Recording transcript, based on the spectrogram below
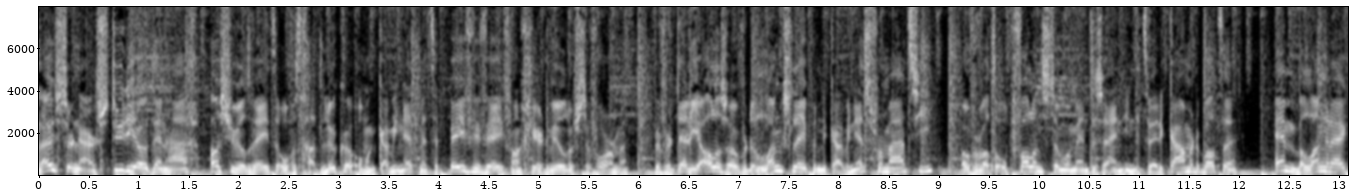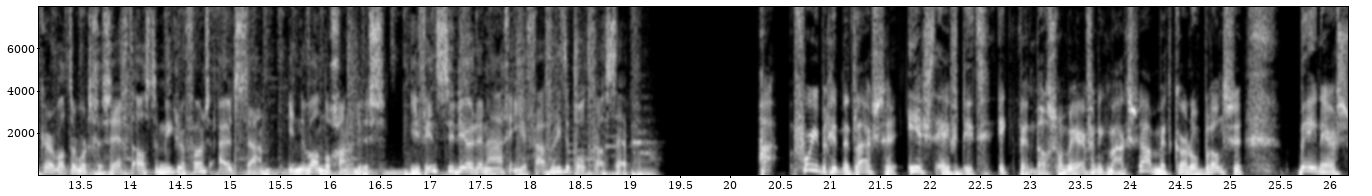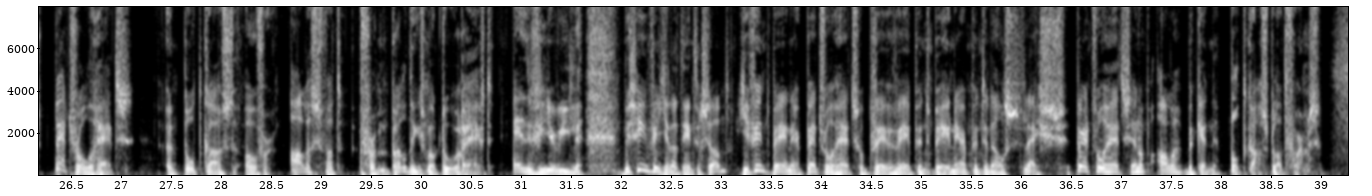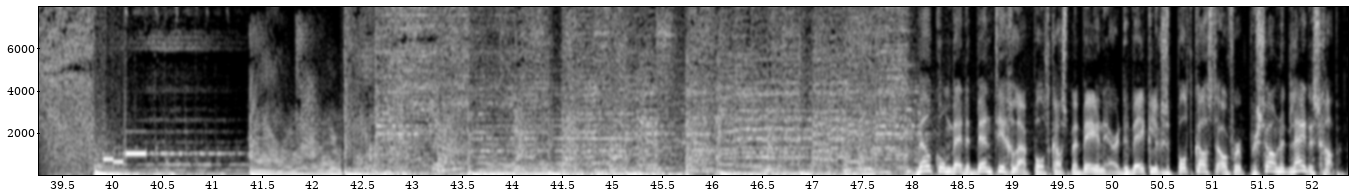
Luister naar Studio Den Haag als je wilt weten of het gaat lukken om een kabinet met de PVV van Geert Wilders te vormen. We vertellen je alles over de langslepende kabinetsformatie, over wat de opvallendste momenten zijn in de Tweede Kamerdebatten en belangrijker wat er wordt gezegd als de microfoons uitstaan, in de wandelgangen dus. Je vindt Studio Den Haag in je favoriete podcast-app. Ha, voor je begint met luisteren, eerst even dit. Ik ben Bas van Werf en ik maak samen met Carlo Brandsen BNR's Petrolheads. Een podcast over alles wat verbrandingsmotoren heeft en vier wielen. Misschien vind je dat interessant. Je vindt BNR Petrolheads op www.bnr.nl slash petrolheads... en op alle bekende podcastplatforms. Welkom bij de Ben Tichelaar podcast bij BNR, de wekelijkse podcast over persoonlijk leiderschap.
